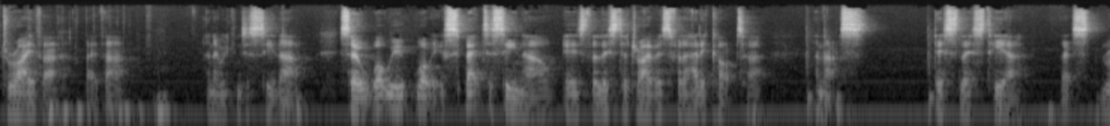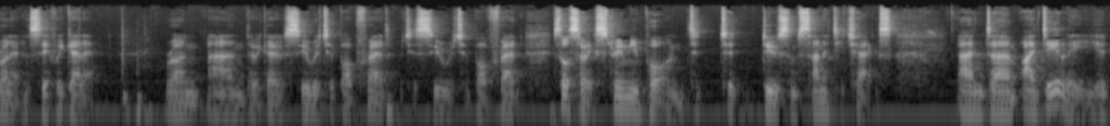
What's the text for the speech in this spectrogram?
driver like that, and then we can just see that. So what we what we expect to see now is the list of drivers for the helicopter, and that's this list here. Let's run it and see if we get it. Run and there we go. Sue Richard Bob Fred, which is Sue Richard Bob Fred. It's also extremely important to to do some sanity checks, and um, ideally you'd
